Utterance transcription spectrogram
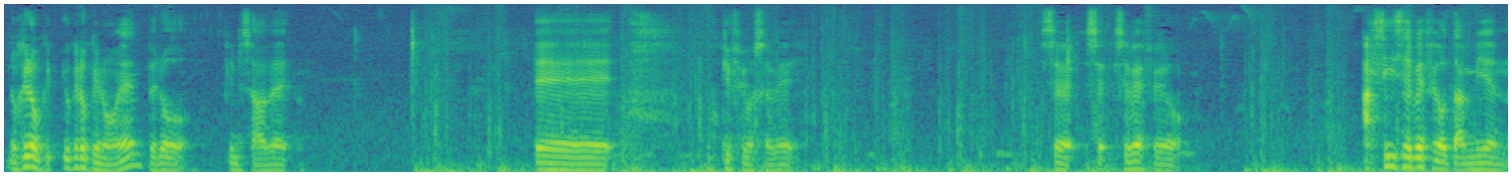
Yo creo que, yo creo que no, ¿eh? Pero, quién sabe. Eh... qué feo se ve. Se, se, se, ve feo. Así se ve feo también.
